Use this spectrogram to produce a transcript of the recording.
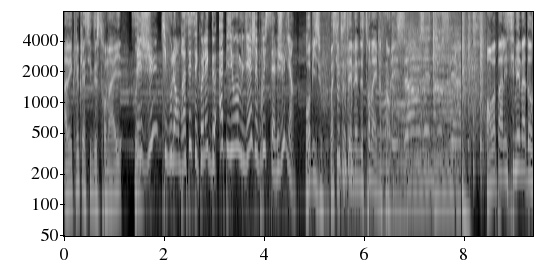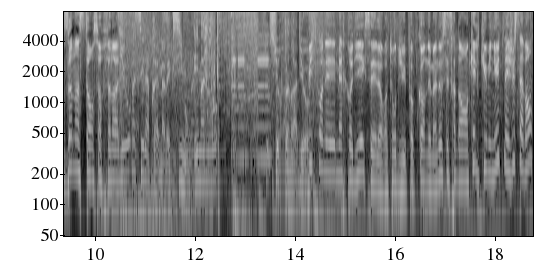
avec le classique de Stromae. c'est Oui. Jus qui voulait embrasser ses collègues de Abiome Liège et Bruxelles Julien Gros bisous. Voici tous les mêmes de Stromae maintenant. On va parler cinéma dans un instant sur Fun Radio. Passez l'après-midi avec Simon et Mano sur Fun Radio. Puisqu'on est mercredi et que c'est le retour du popcorn de Mano, ce sera dans quelques minutes. Mais juste avant,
